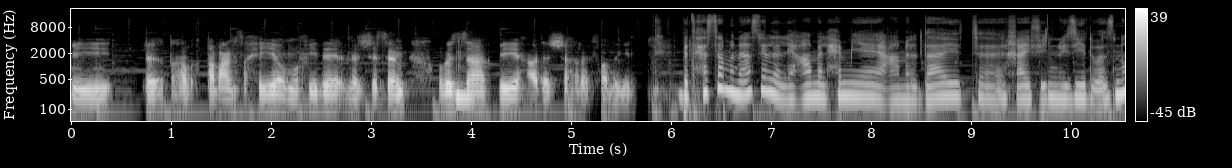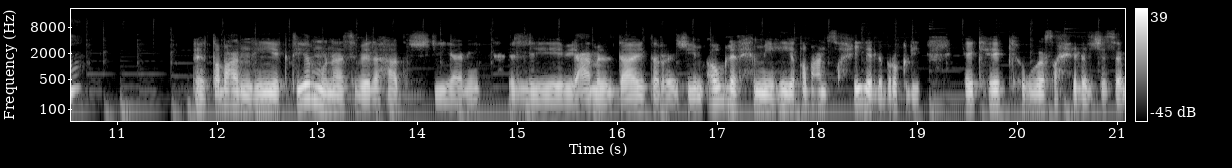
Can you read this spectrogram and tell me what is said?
ب طبعا صحية ومفيدة للجسم وبالذات بهذا الشهر الفضيل. بتحسها مناسبة للي عامل حمية عامل دايت خايف إنه يزيد وزنه؟ طبعا هي كتير مناسبة لهذا الشيء يعني اللي بيعمل دايت الرجيم أو للحمية هي طبعا صحية البروكلي هيك هيك هو صحي للجسم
